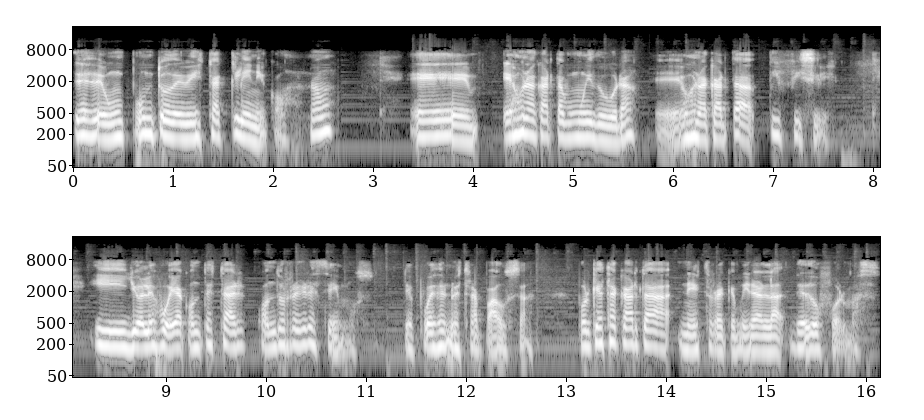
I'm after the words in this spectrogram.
desde un punto de vista clínico, ¿no? Eh, es una carta muy dura, eh, es una carta difícil. Y yo les voy a contestar cuando regresemos, después de nuestra pausa. Porque esta carta, Néstor, hay que mirarla de dos formas.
